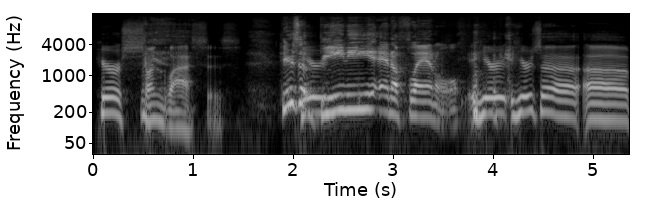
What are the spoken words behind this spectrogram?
Here are sunglasses. Here's a beanie and a flannel. Here here's a uh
